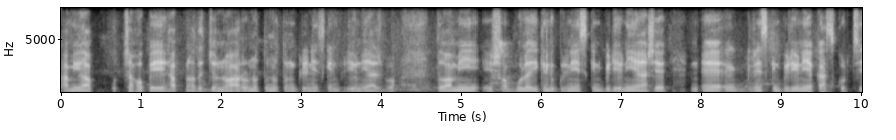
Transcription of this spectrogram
আমিও উৎসাহ পেয়ে আপনাদের জন্য আরও নতুন নতুন গ্রিন স্ক্রিন ভিডিও নিয়ে আসব। তো আমি সবগুলোই কিন্তু গ্রিন স্ক্রিন ভিডিও নিয়ে আসে গ্রিন স্ক্রিন ভিডিও নিয়ে কাজ করছি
